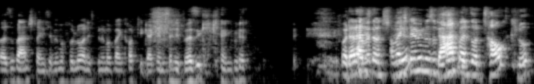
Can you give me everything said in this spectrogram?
War super anstrengend. Ich habe immer verloren. Ich bin immer bankrott gegangen, wenn ich an die Börse gegangen bin. Und dann hatte ich so ein Spiel, Aber ich stelle mir nur so da hat man so einen Tauchclub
